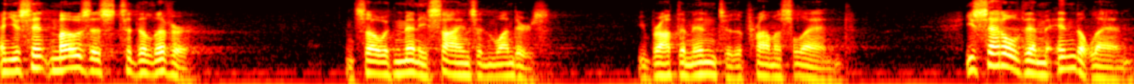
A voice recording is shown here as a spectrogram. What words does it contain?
and you sent Moses to deliver. And so, with many signs and wonders, you brought them into the promised land. You settled them in the land.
